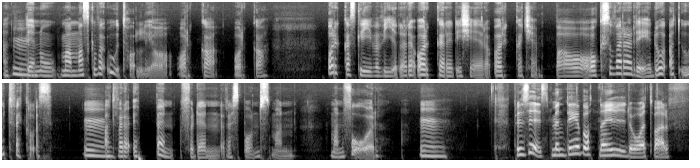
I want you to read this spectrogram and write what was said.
Att Mm. det är nog, man, man ska vara uthållig och orka, orka, orka skriva vidare, orka redigera, orka kämpa och också vara redo att utvecklas. Mm. Att vara öppen för den respons man, man får. Mm. Precis, men det bottnar ju då ett varf,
